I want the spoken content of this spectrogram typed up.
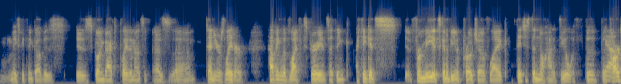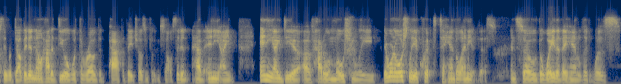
makes me think of is, is going back to play them as, as um, 10 years later, having lived life experience. I think, I think it's, for me, it's going to be an approach of like, they just didn't know how to deal with the, the yeah. cards they were dealt. They didn't know how to deal with the road, the path that they had chosen for themselves. They didn't have any idea any idea of how to emotionally they weren't emotionally equipped to handle any of this and so the way that they handled it was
